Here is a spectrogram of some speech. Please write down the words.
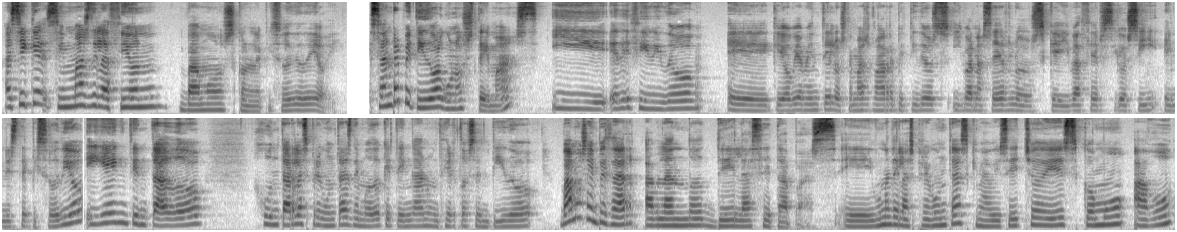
Así que sin más dilación, vamos con el episodio de hoy. Se han repetido algunos temas y he decidido eh, que obviamente los temas más repetidos iban a ser los que iba a hacer sí o sí en este episodio y he intentado juntar las preguntas de modo que tengan un cierto sentido. Vamos a empezar hablando de las etapas. Eh, una de las preguntas que me habéis hecho es cómo hago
